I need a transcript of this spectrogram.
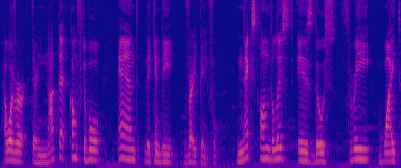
However, they're not that comfortable and they can be very painful. Next on the list is those three white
